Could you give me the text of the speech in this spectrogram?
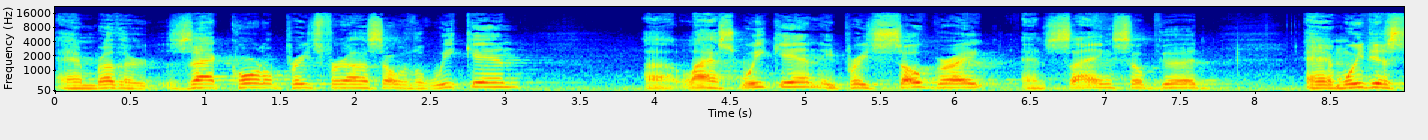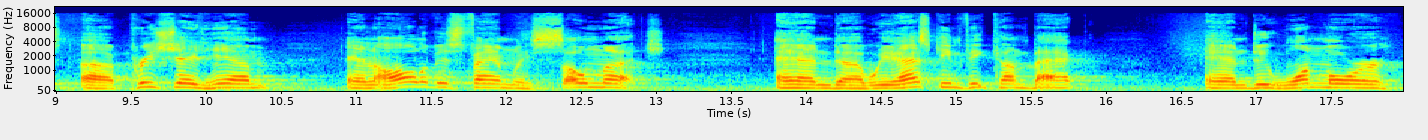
And Brother Zach Cordell preached for us over the weekend. Uh, last weekend, he preached so great and sang so good. And we just uh, appreciate him and all of his family so much. And uh, we asked him if he'd come back and do one more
